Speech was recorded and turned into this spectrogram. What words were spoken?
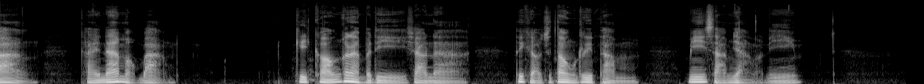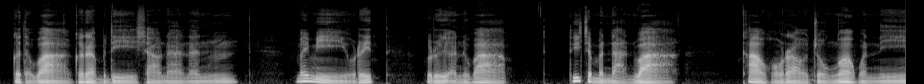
บ้าง ขายน้ำออกบ้าง กิจของขราบดีชาวนาที่เขาจะต้องรีบทำมี 3 อย่างเหล่านี้ ก็แต่ว่าขราบดีชาวนานั้น ไม่มีฤทธิ์หรืออนุภาพ ที่จะบันดาลว่า ข้าวของเราจงงอกวันนี้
